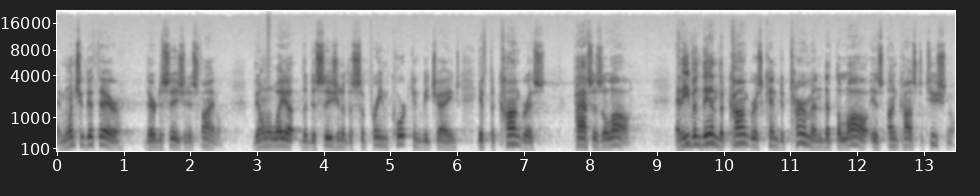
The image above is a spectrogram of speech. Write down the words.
And once you get there, their decision is final. The only way a, the decision of a Supreme Court can be changed if the Congress passes a law. And even then, the Congress can determine that the law is unconstitutional.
